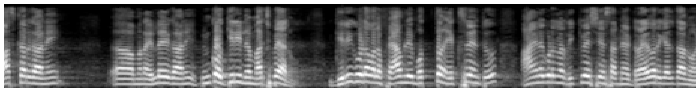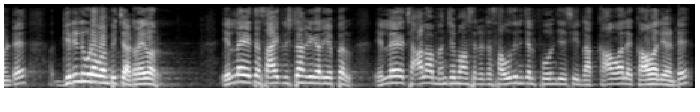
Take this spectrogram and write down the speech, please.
భాస్కర్ కానీ మన ఎల్లయ్య కానీ ఇంకో గిరి నేను మర్చిపోయాను. గిరి కూడా వాళ్ళ ఫ్యామిలీ మొత్తం ఎక్సలెంట్. ఆయన కూడా నన్ను రిక్వెస్ట్ చేశాడు నేను డ్రైవర్కి వెళ్తాను అంటే గిరిని కూడా పంపించా డ్రైవర్. ఎల్లయ్య అయితే సాయి కృష్ణారెడ్డి గారు చెప్పారు ఎల్లయ్య చాలా మంచి మాస్టర్ అంటే సౌదీ నుంచి ఫోన్ చేసి నాకు కావాలి కావాలి అంటే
